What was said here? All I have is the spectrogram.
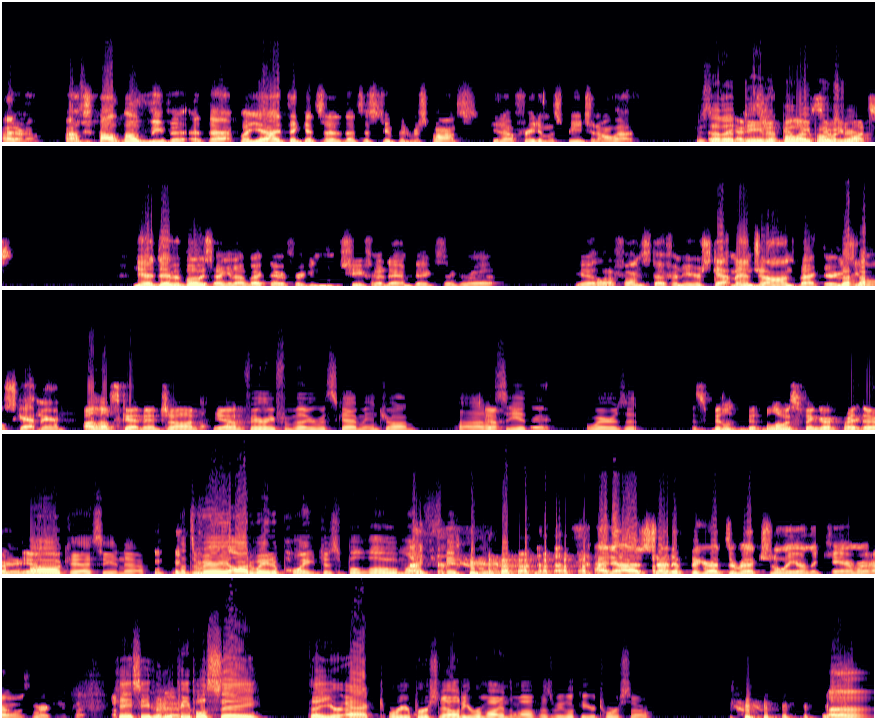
I don't know. I'll, I'll, I'll leave it at that. But yeah, I think it's a that's a stupid response. You know, freedom of speech and all that. Is that I a think Yeah, David Bowie to say what he poster? Yeah, David Bowie's hanging out back there, freaking chiefing a damn big cigarette. Yeah, a lot of fun stuff in here. Scatman John's back there. You see a little Scatman. I love Scatman John. Yeah, I'm very familiar with Scatman John. Uh, I don't Yep. see it. Okay. Where is it? it's bit, bit below his finger right Right there. there. Yeah. Oh, okay, I see it now. That's a very odd way to point, just below my I- finger. I know. I was trying to figure out directionally on the camera how it was working, but Casey, who do people say that your act or your personality remind them of as we look at your torso? uh,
